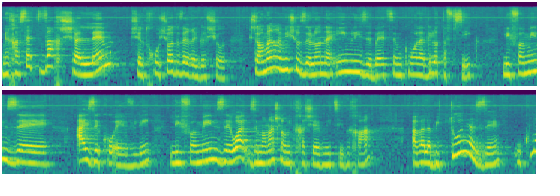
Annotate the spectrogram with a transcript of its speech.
מכסה טווח שלם של תחושות ורגשות. כשאתה אומר למישהו זה לא נעים לי, זה בעצם כמו להגיד לו תפסיק. לפעמים זה איי זה כואב לי, לפעמים זה וואי זה ממש לא מתחשב מצידך, אבל הביטוי הזה הוא כמו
